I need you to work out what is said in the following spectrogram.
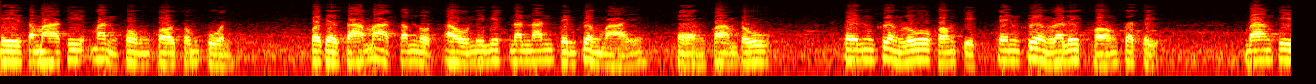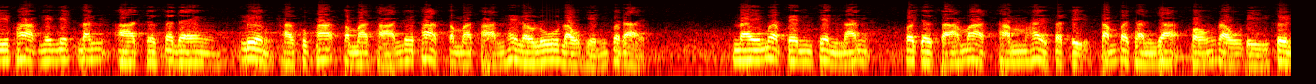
มีสมาธิมั่นคงพอสมควร ก็จะสามารถกำหนดเอานิมิตนั้น ๆ เป็นเครื่องหมายแห่งความรู้ เป็นเครื่องรู้ของจิต เป็นเครื่องระลึกของสติ บางทีภาพนิมิตนั้นอาจจะแสดงเรื่องอสุภกรรมฐานหรือธาตุกรรมฐานให้เรารู้เราเห็นก็ได้ ในเมื่อเป็นเช่นนั้นก็จะสามารถทำให้สติสัมปชัญญะของเราดีขึ้น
